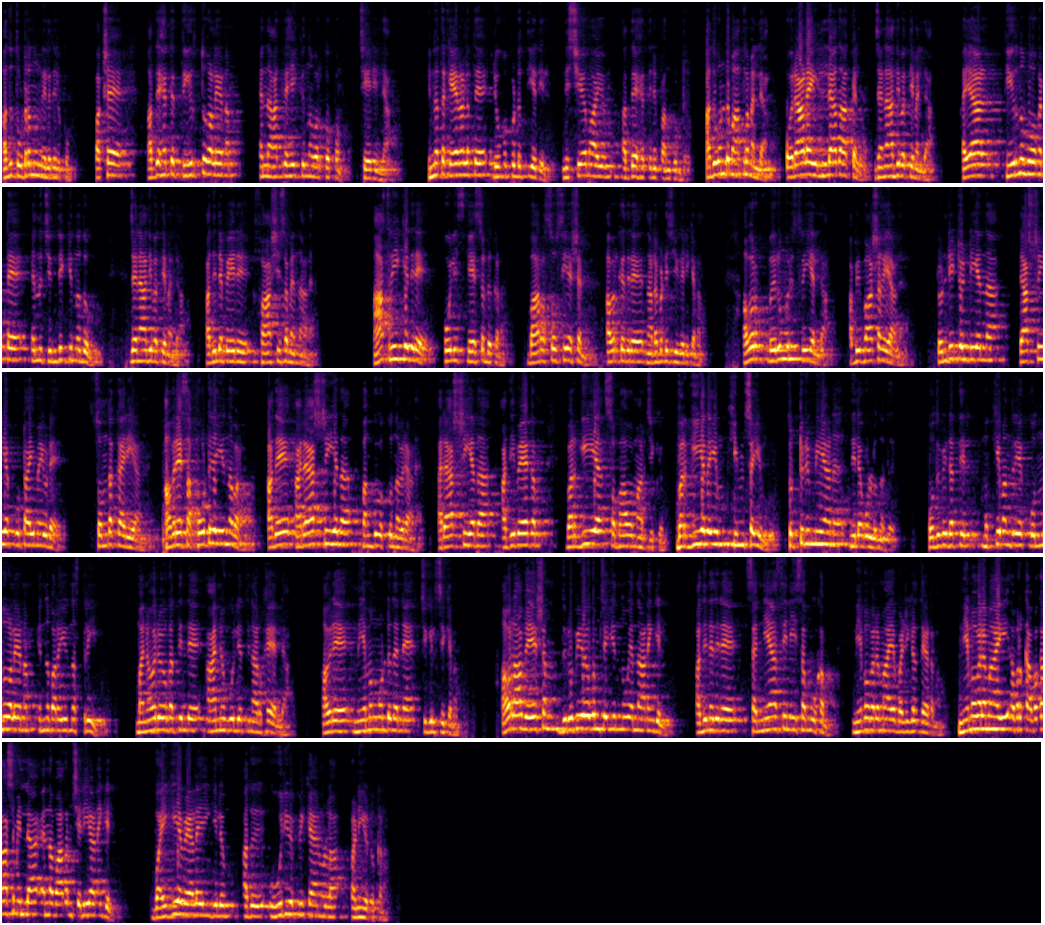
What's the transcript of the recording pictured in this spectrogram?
അത് തുടർന്നും നിലനിൽക്കും. പക്ഷേ അദ്ദേഹത്തെ തീർത്തു കളയണം എന്ന് ആഗ്രഹിക്കുന്നവർക്കൊപ്പം ചേരില്ല. ഇന്നത്തെ കേരളത്തെ രൂപപ്പെടുത്തിയതിൽ നിശ്ചയമായും അദ്ദേഹത്തിന് പങ്കുണ്ട്. അതുകൊണ്ട് മാത്രമല്ല ഒരാളെ ഇല്ലാതാക്കൽ ജനാധിപത്യമല്ല. അയാൾ തീർന്നു പോകട്ടെ എന്ന് ചിന്തിക്കുന്നതും ജനാധിപത്യമല്ല. അതിന്റെ പേര് ഫാഷിസം എന്നാണ്. ആ സ്ത്രീക്കെതിരെ പോലീസ് കേസെടുക്കണം. ബാർ അസോസിയേഷൻ അവർക്കെതിരെ നടപടി സ്വീകരിക്കണം. അവർ വെറുമൊരു സ്ത്രീയല്ല അഭിഭാഷകയാണ്. ട്വന്റി ട്വന്റി എന്ന രാഷ്ട്രീയ കൂട്ടായ്മയുടെ സ്വന്തക്കാരിയാണ്. അവരെ സപ്പോർട്ട് ചെയ്യുന്നവർ അതേ അരാഷ്ട്രീയത പങ്കുവെക്കുന്നവരാണ്. അരാഷ്ട്രീയത അതിവേഗം വർഗീയ സ്വഭാവമാർജിക്കും വർഗീയതയും ഹിംസയും തൊട്ടുരുമ്മിയാണ് നിലകൊള്ളുന്നത്. പൊതുവിടത്തിൽ മുഖ്യമന്ത്രിയെ കൊന്നുകളയണം എന്ന് പറയുന്ന സ്ത്രീ മനോരോഗത്തിന്റെ ആനുകൂല്യത്തിന് അർഹയല്ല. അവരെ നിയമം കൊണ്ട് തന്നെ ചികിത്സിക്കണം. അവർ ആ വേഷം ദുരുപയോഗം ചെയ്യുന്നു എന്നാണെങ്കിൽ അതിനെതിരെ സന്യാസിനി സമൂഹം നിയമപരമായ വഴികൾ തേടണം. നിയമപരമായി അവർക്ക് അവകാശമില്ല എന്ന വാദം ശരിയാണെങ്കിൽ വൈകിയ വേളയെങ്കിലും അത് ഊരിവെപ്പിക്കാനുള്ള പണിയെടുക്കണം.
